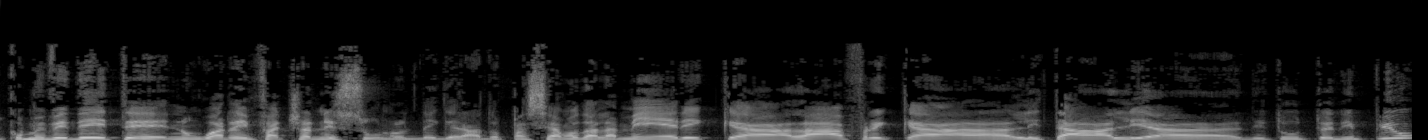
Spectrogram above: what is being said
come vedete non guarda in faccia a nessuno il degrado. Passiamo dall'America all'Africa all'Italia di tutto e di più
